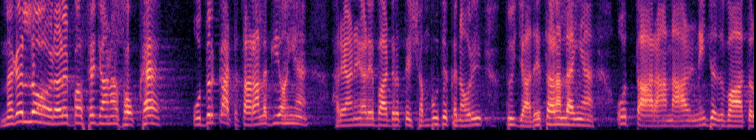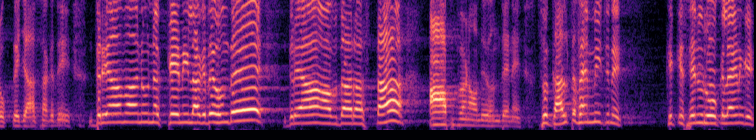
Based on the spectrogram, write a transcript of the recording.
ਮੈਂ ਕਿਹਾ ਲਾਹੌਰ ਵਾਲੇ ਪਾਸੇ ਜਾਣਾ ਸੌਖਾ ਹੈ ਉਧਰ ਘੱਟ ਤਾਰਾਂ ਲੱਗੀਆਂ ਹੋਈਆਂ। ਹਰਿਆਣੇ ਵਾਲੇ ਬਾਰਡਰ ਤੇ ਸ਼ੰਭੂ ਤੇ ਖਨੌਰੀ, ਤੁਸੀਂ ਜ਼ਿਆਦਾ ਤਾਰਾਂ ਲਾਈਆਂ। ਉਹ ਤਾਰਾਂ ਨਾਲ ਨਹੀਂ ਜਜ਼ਬਾਤ ਰੋਕੇ ਜਾ ਸਕਦੇ। ਦਰਿਆਵਾਂ ਨੂੰ ਨੱਕੇ ਨਹੀਂ ਲੱਗਦੇ ਹੁੰਦੇ। ਦਰਿਆ ਆਪਦਾ ਰਸਤਾ ਆਪ ਬਣਾਉਂਦੇ ਹੁੰਦੇ ਨੇ। ਸੋ ਗਲਤ ਫਹਿਮੀ ਚ ਨੇ ਕਿ ਕਿਸੇ ਨੂੰ ਰੋਕ ਲੈਣਗੇ।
